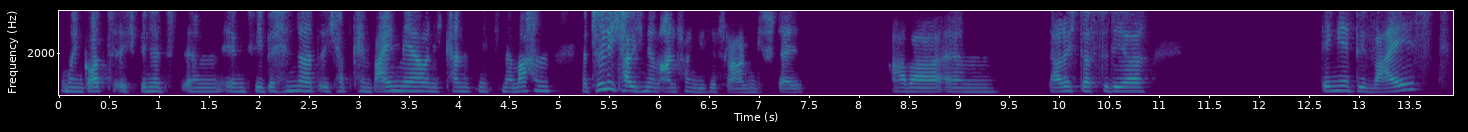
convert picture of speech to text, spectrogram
oh mein Gott, ich bin jetzt ähm, irgendwie behindert, ich habe kein Bein mehr und ich kann jetzt nichts mehr machen. Natürlich habe ich mir am Anfang diese Fragen gestellt, aber ähm, dadurch, dass du dir Dinge beweist,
